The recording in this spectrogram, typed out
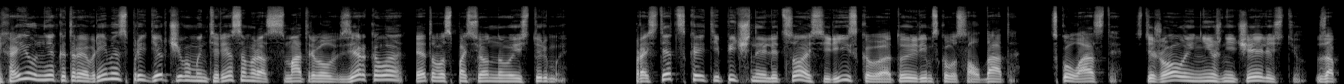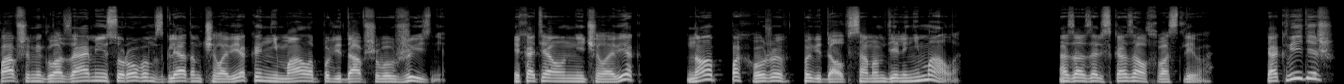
Михаил некоторое время с придирчивым интересом рассматривал в зеркало этого спасенного из тюрьмы. Простецкое типичное лицо ассирийского, а то и римского солдата. Скуластое, с тяжелой нижней челюстью, запавшими глазами и суровым взглядом человека, немало повидавшего в жизни. И хотя он не человек, но, похоже, повидал в самом деле немало. Азазель сказал хвастливо. Как видишь,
